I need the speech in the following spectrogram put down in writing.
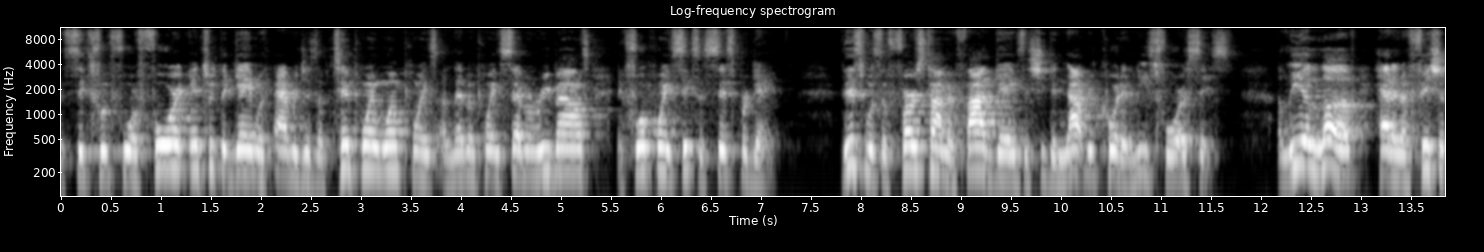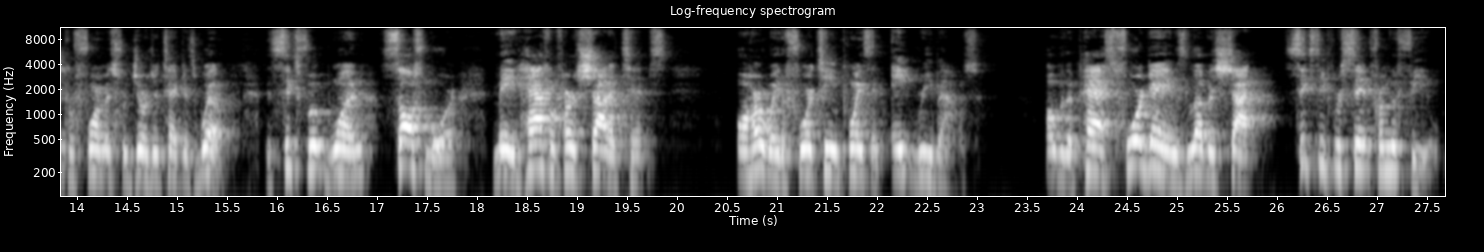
The 6'4 forward entered the game with averages of 10.1 points, 11.7 rebounds, and 4.6 assists per game. This was the first time in five games that she did not record at least four assists. Eylia Love had an efficient performance for Georgia Tech as well. The six foot one sophomore made half of her shot attempts on her way to 14 points and eight rebounds. Over the past four games, Love has shot 60% from the field.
